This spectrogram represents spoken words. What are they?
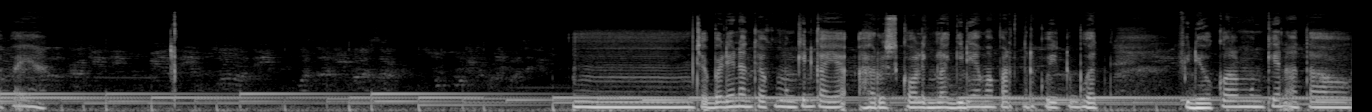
apa ya? Hmm, coba deh nanti aku mungkin kayak harus calling lagi deh sama partnerku itu buat video call mungkin atau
